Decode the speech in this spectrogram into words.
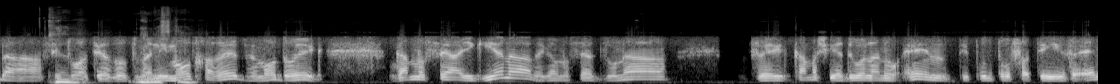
בסיטואציה הזאת, ואני מאוד חרד ומאוד דואג. גם נושא ההיגיינה וגם נושא התזונה. וכמה שידוע לנו אין טיפול תרופתי ואין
